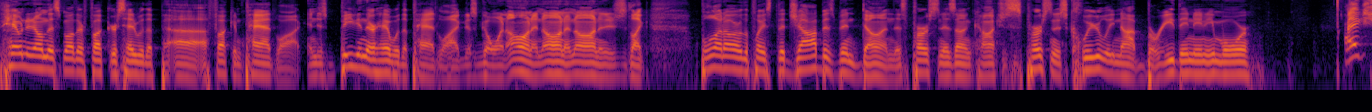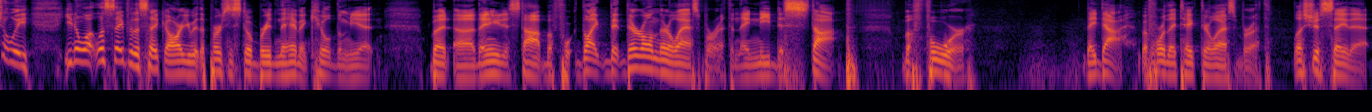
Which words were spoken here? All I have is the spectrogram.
pounding on this motherfucker's head with a, uh, a fucking padlock and just beating their head with a padlock, just going on and on and on, and it's just like blood all over the place. The job has been done. This person is unconscious. This person is clearly not breathing anymore. Actually, you know what? Let's say for the sake of argument, the person's still breathing. They haven't killed them yet, but uh, they need to stop before. Like they're on their last breath, and they need to stop before they die before they take their last breath. Let's just say that.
